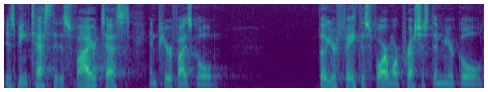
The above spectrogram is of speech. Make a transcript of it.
It is being tested as fire tests and purifies gold. Though your faith is far more precious than mere gold.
